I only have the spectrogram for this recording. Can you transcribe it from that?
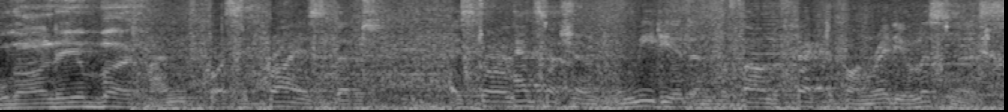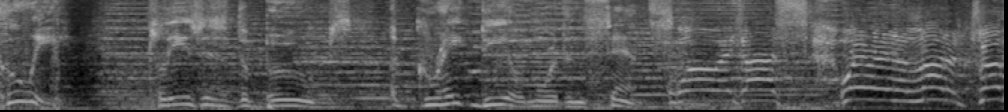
hold on to your butt. I'm, of course, surprised that a story had such an immediate and profound effect upon radio listeners. Hooey pleases the boobs a great deal more than sense. Woe is us! We're in a lot of trouble!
